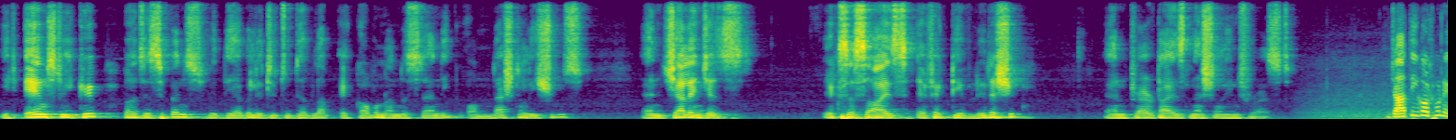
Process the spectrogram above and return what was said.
It aims to equip participants with the ability to develop a common understanding on national issues and challenges, exercise effective leadership, and prioritize national interest. জাতি গঠনে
